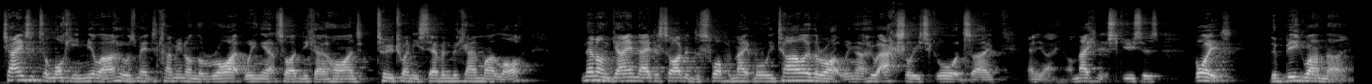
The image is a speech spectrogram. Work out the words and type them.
Changed it to Lockie Miller, who was meant to come in on the right wing outside Nicho Hynes. 227 became my lock. And then on game, they decided to swap and make Mulitalo the right winger, who actually scored. So anyway, I'm making excuses. Boys, the big one though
